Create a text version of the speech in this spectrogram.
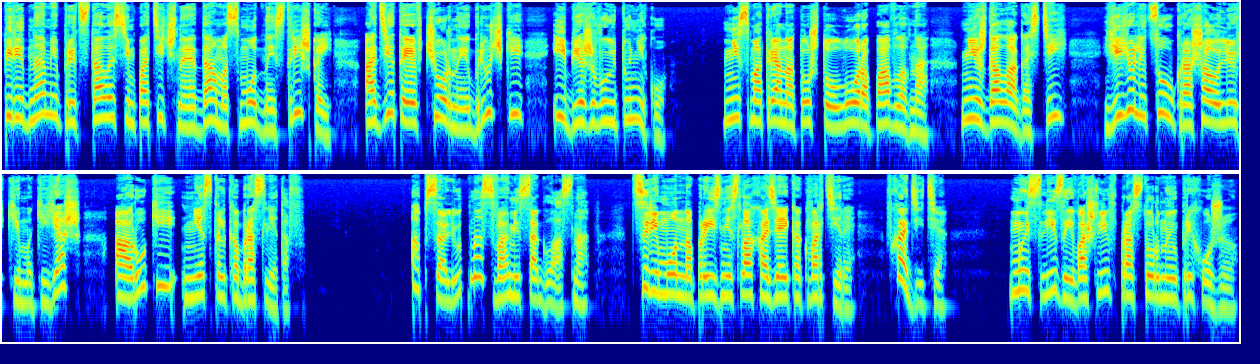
Перед нами предстала симпатичная дама с модной стрижкой, одетая в черные брючки и бежевую тунику. Несмотря на то, что Лора Павловна не ждала гостей, ее лицо украшал легкий макияж, а руки — несколько браслетов. «Абсолютно с вами согласна», — церемонно произнесла хозяйка квартиры. «Входите». Мы с Лизой вошли в просторную прихожую.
